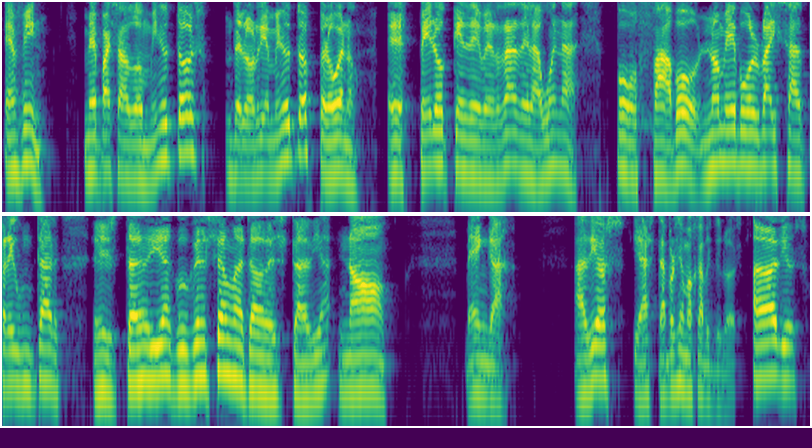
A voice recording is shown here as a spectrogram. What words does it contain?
En fin, me he pasado dos minutos de los diez minutos, pero bueno, espero que de verdad de la buena por favor, no me volváis a preguntar, ¿Stadia? ¿Google se ha matado Stadia? No. Venga. Adiós y hasta próximos capítulos. Adiós.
